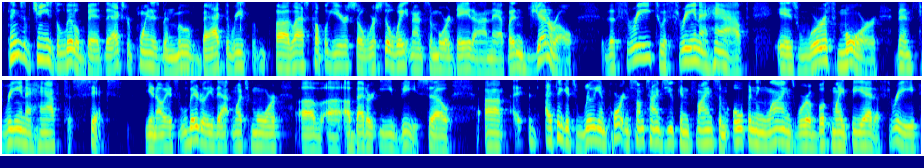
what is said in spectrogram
things have changed a little bit. The extra point has been moved back the re- uh, last couple years, so we're still waiting on some more data on that. But in general, the three to a three and a half is worth more than three and a half to six. You know, it's literally that much more of a, a better EV. So um, I, I, think it's really important. Sometimes you can find some opening lines where a book might be at a three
